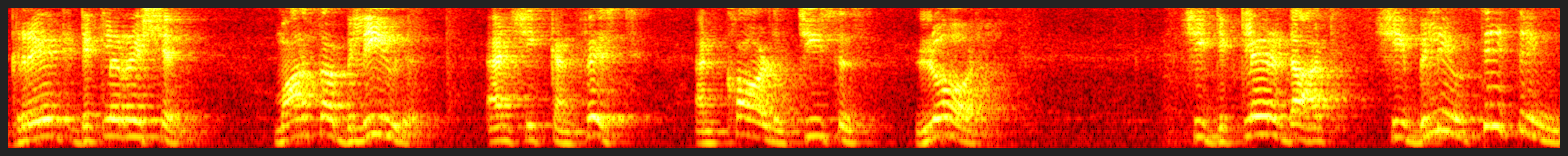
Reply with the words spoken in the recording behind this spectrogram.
great declaration. Martha believed and she confessed and called Jesus Lord. She declared that she believed three, thing,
